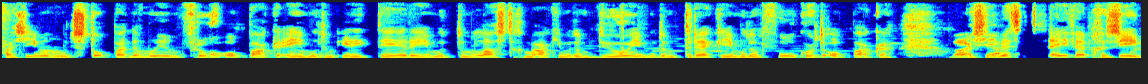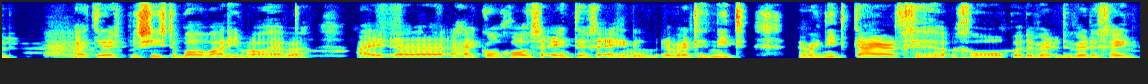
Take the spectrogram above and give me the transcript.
als je iemand moet stoppen, dan moet je hem vroeg oppakken en je moet hem irriteren. Je moet hem lastig maken, je moet hem duwen, je moet hem trekken, je moet hem full kort oppakken. Maar als je ja. die wedstrijd 7 hebt gezien, hij kreeg precies de bal waar hij hem wou hebben. Hij, uh, hij kon gewoon zijn 1 tegen 1 doen. Er werd niet, er werd niet keihard ge geholpen. Er, werd, er, werden geen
